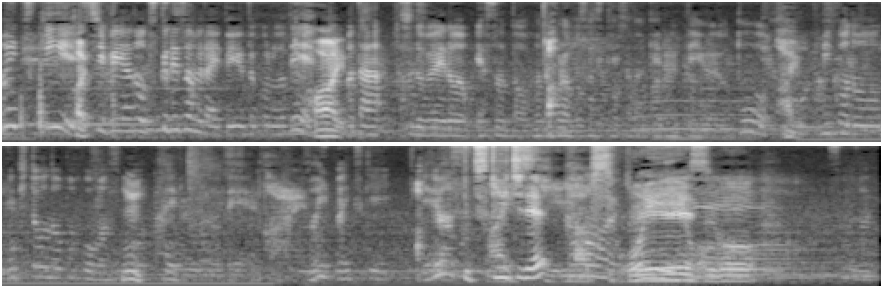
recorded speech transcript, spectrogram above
毎月はい。渋谷のつくね侍というところで、はい。また篠笛のやすさんとまたコラボさせていただけるっていうのとはい。巫女のご祈祷のパフォーマンスうん。も入るので、はい。毎毎月やります。月一で？い。やすごい。すごい。そうなん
